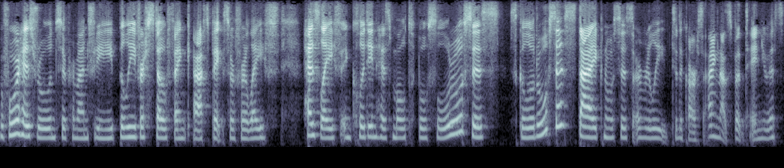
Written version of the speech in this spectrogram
before his role in Superman 3, believers still think aspects of her life, his life, including his multiple sclerosis, sclerosis diagnosis, are related to the curse. I think that's a bit tenuous.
